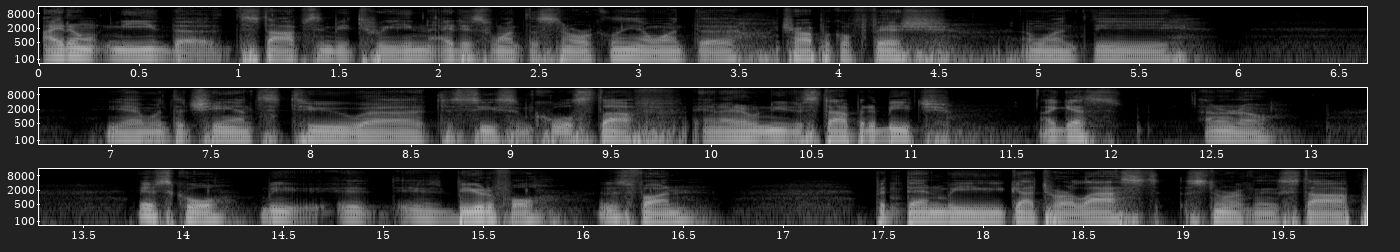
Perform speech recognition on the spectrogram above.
I don't need the stops in between. I just want the snorkeling. I want the tropical fish. I want the yeah, I want the chance to uh, to see some cool stuff, and I don't need to stop at a beach. I guess I don't know. It was cool. We it, it was beautiful. It was fun. But then we got to our last snorkeling stop,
